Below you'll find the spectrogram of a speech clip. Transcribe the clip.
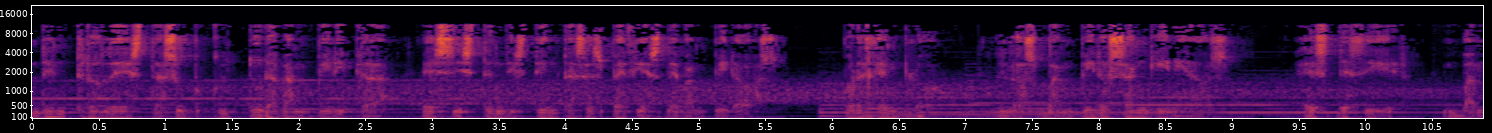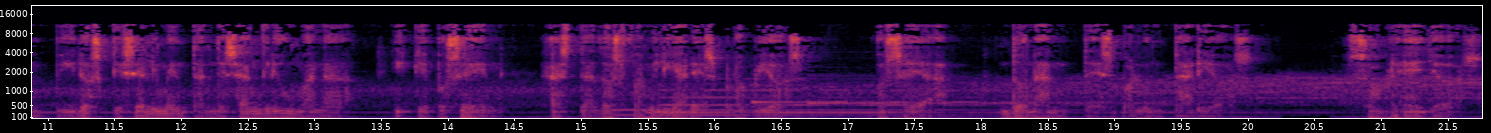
Dentro de esta subcultura vampírica existen distintas especies de vampiros. Por ejemplo, los vampiros sanguíneos, es decir, vampiros que se alimentan de sangre humana y que poseen hasta dos familiares propios, o sea, donantes voluntarios. Sobre ellos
